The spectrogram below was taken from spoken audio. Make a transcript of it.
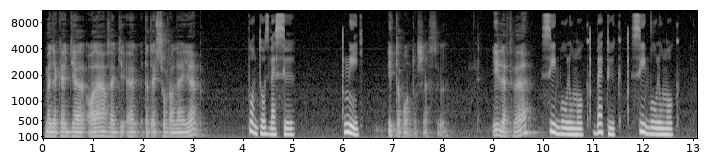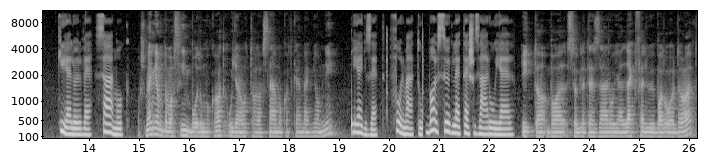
Megyek egyel alá, az egy, tehát egy sorral lejjebb. Pontozvesző. 4. Itt a pontos vesző. Illetve Szimbólumok. Betűk. Szimbólumok. Kijelölve. Számok. most megnyomtam a szimbólumokat, ugyanott, ahol a számokat kell megnyomni. Jegyzet. Formátum. Bal szögletes zárójel. Itt a bal szögletes zárójel legfelül bal oldalt,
